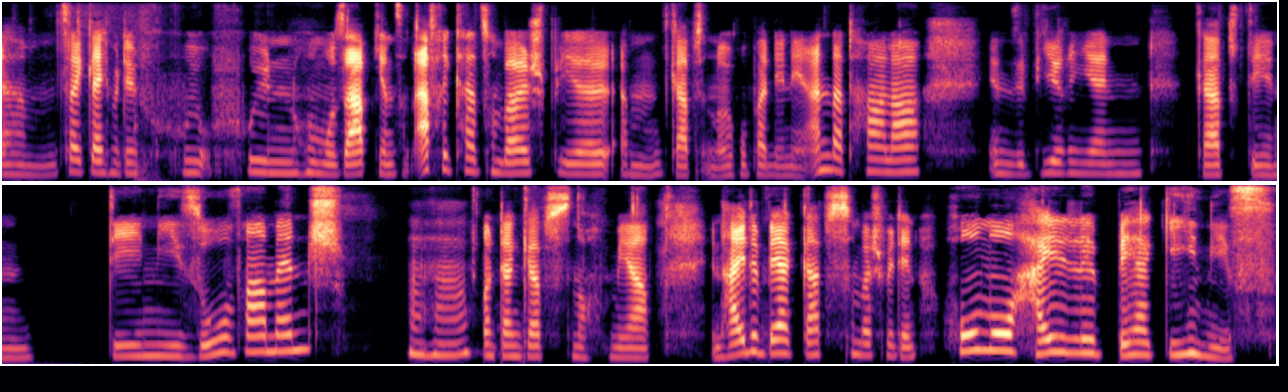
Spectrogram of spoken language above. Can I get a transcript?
Ähm, zeitgleich mit den frü frühen Homo sapiens in Afrika zum Beispiel ähm, gab es in Europa den Neandertaler, in Sibirien gab es den Denisova-Mensch. Mhm. Und dann gab es noch mehr. In Heidelberg gab es zum Beispiel den Homo heidelberginis.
